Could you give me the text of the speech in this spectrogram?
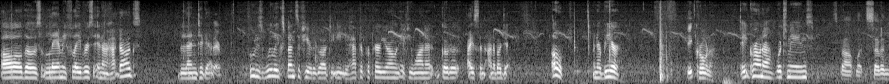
all those lammy flavors in our hot dogs blend together. Food is really expensive here to go out to eat. You have to prepare your own if you want to go to Iceland on a budget. Oh, and our beer. Eight krona. Eight krona, which means It's about what seven,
